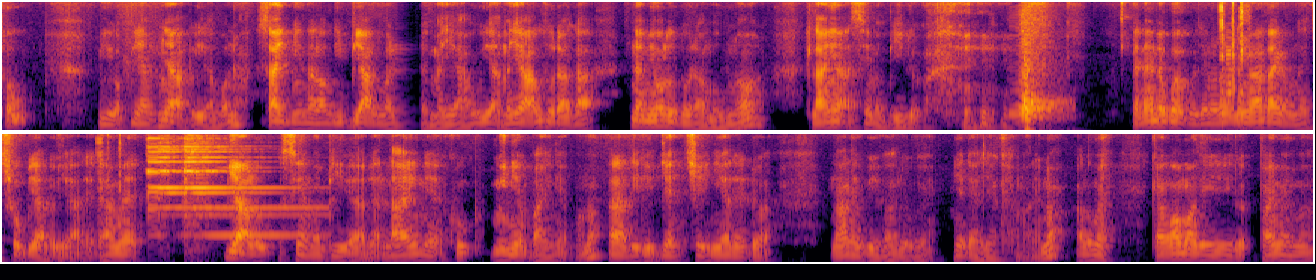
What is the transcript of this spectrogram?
ထုတ်ပြီးတော့ပြန်မျှပေးတာပေါ့နော် site မြင်တဲ့လောက်ကြီးပြလို့လည်းမရဘူးရမရဘူးဆိုတာကနှစ်မျိုးလို့ပြောတာမဟုတ်ဘူးနော် line ကအဆင်မပြေလို့ကနန်းတစ်ခွက်ကိုကျွန်တော်တို့ငါးတိုက်လောက်နဲ့ချုပ်ပြလို့ရတယ်ဒါပေမဲ့ပြလို့အဆင်မပြေတာဗျ line နဲ့အခုမိနစ်ပိုင်းနဲ့ပေါ့နော်အဲ့ဒါလေးတွေပြန်ချိန်ရတဲ့အတွက်နားလည်ပေးပါလို့ပဲမြစ်တာရက်ခံပါတယ်နော်အားလုံးပဲကံကောင်းပါသေးလို့ဘိုင်းဘိုင်ပါ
